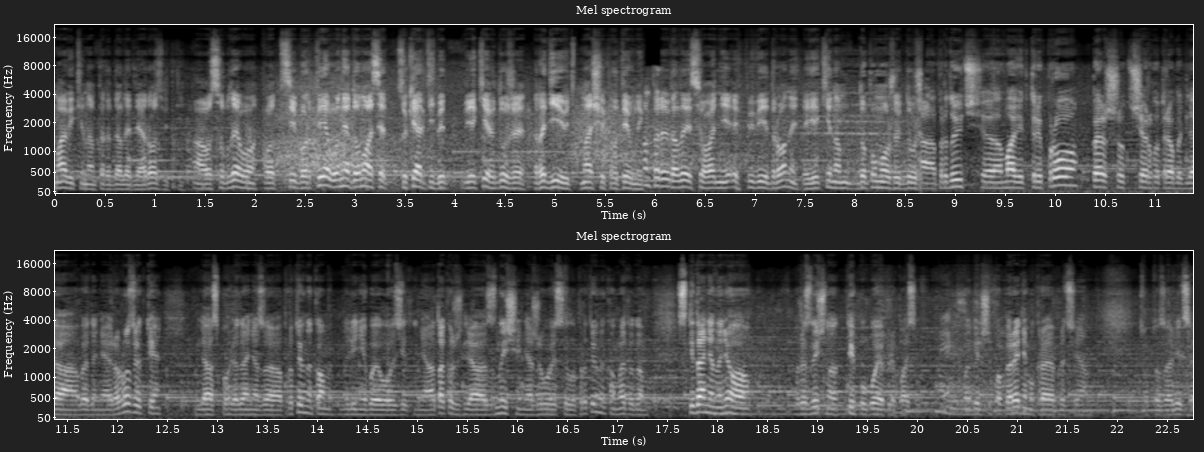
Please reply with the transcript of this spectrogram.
мавіки нам передали для розвідки. А особливо от ці борти вони доносять цукерки, від яких дуже радіють наші противники. Нам передали сьогодні fpv дрони, які нам допоможуть дуже. А, Передають е, Mavic 3 Pro. Першу чергу треба для ведення аеророзвідки, для споглядання за противником на лінії бойового зіткнення, а також для знищення живої сили противника методом скидання на нього різного типу боєприпасів. Ми більше по передньому краю працюємо. Тобто, взагалі, це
